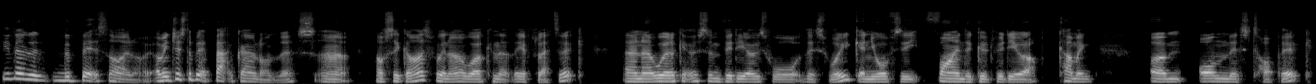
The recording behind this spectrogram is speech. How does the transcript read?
you know the, the bits I know. I mean, just a bit of background on this. Uh, obviously, guys, we're now working at the Athletic, and uh, we're looking at some videos for this week. And you obviously find a good video upcoming um on this topic,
